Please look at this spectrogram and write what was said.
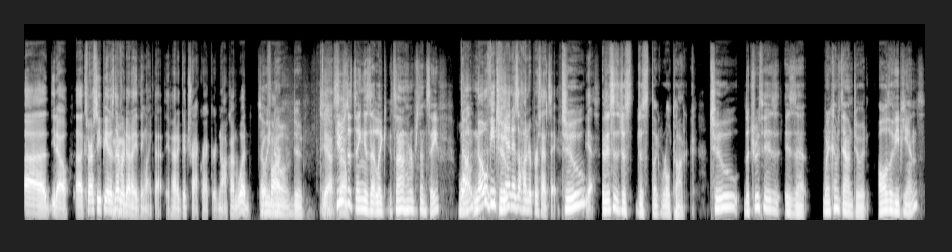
uh, you know, uh, ExpressVPN has never Mhm. done anything like that. They've had a good track record, knock on wood, That so we far. know of, dude. Yeah. Here's so- the thing is that like it's not 100% safe. No, One, no VPN two- is 100% safe. two, Yes. this is just just like real talk. Two, the truth is is that when it comes down to it, all the VPNs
